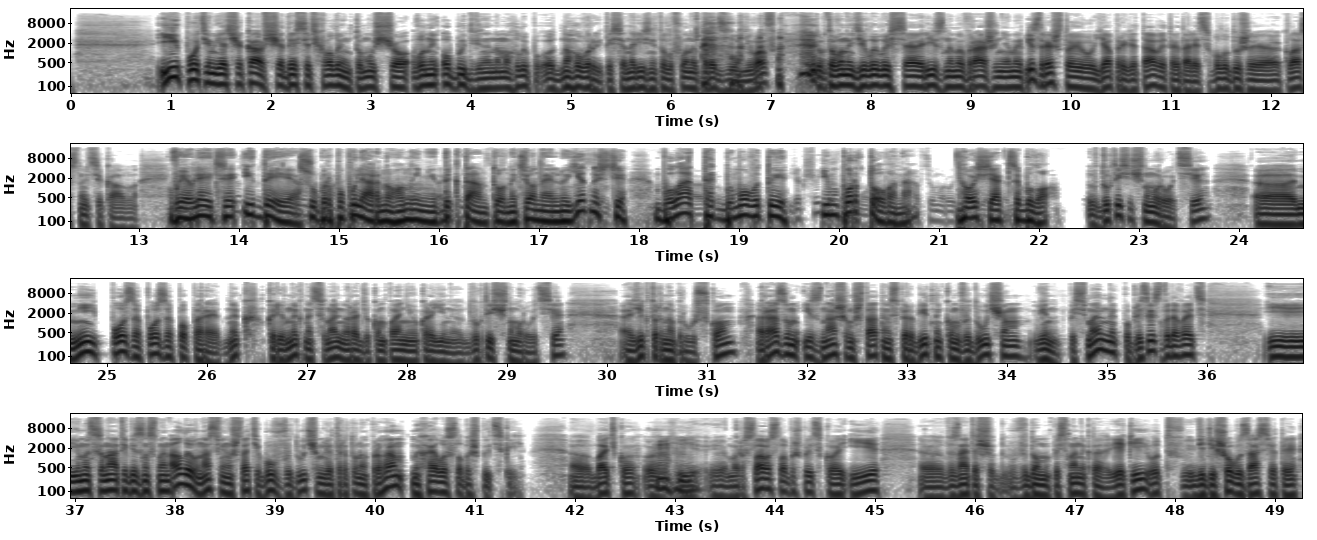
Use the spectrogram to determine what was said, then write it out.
І потім я чекав ще 10 хвилин, тому що вони обидві не могли наговоритися на різні телефони. Передзвонював, тобто вони ділилися різними враженнями. І зрештою я привітав і так далі. Це було дуже класно і цікаво. Виявляється, ідея суперпопулярного нині диктанту національної єдності була, так би мовити, імпортована. Ось як це було. В 2000 році е, мій поза-поза попередник, керівник Національної радіокомпанії України в 2000 році, е, Віктор Набруско, разом із нашим штатним співробітником, ведучим, він письменник, публіцист, видавець і меценат, і бізнесмен. Але у нас він у штаті був ведучим літературних програм Михайло Слабошпицький, е, батько uh-huh. Мирослава Слабошпицького, і ви знаєте, що відомий письменник, який от відійшов у засвіти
